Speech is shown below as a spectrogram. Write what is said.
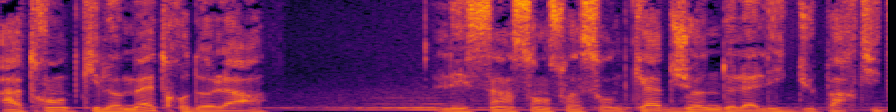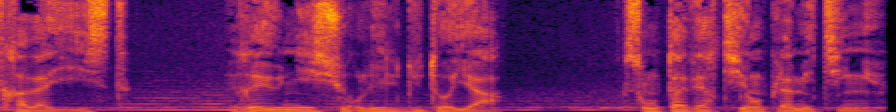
À 30 km de là, les 564 jeunes de la Ligue du Parti travailliste, réunis sur l'île du Toya, sont avertis en plein meeting.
